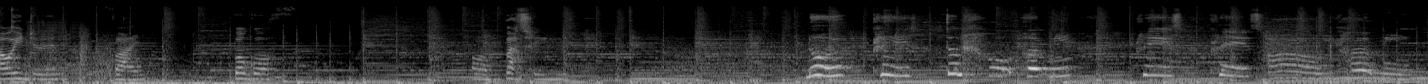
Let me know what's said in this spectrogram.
How are you doing? bug off. I'll batter you. No, please, don't hurt, me. Please, please. Oh, you hurt me.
